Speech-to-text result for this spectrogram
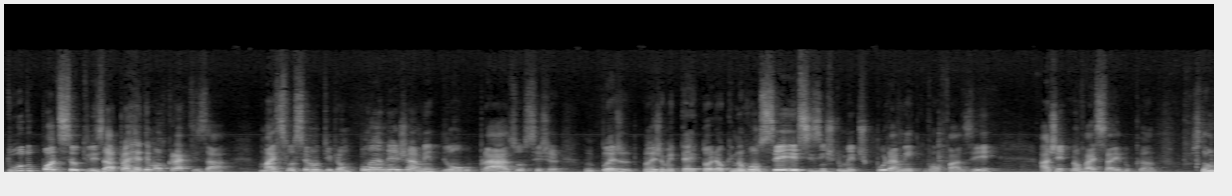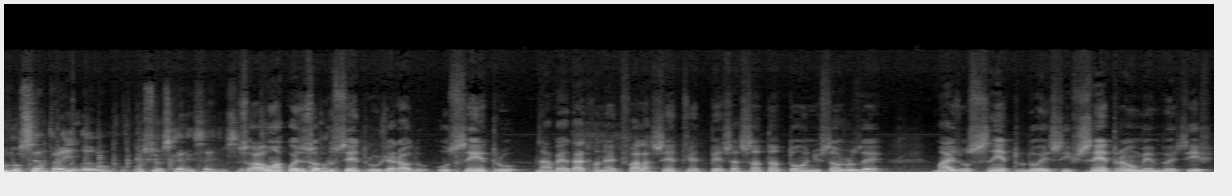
tudo pode ser utilizado para redemocratizar. Mas se você não tiver um planejamento de longo prazo, ou seja, um plane- planejamento territorial, que não vão ser esses instrumentos puramente que vão fazer, a gente não vai sair do campo. Estamos no centro ainda ou os senhores querem sair do centro? Só uma coisa sobre o centro, Geraldo. O centro, na verdade, quando a gente fala centro, a gente pensa Santo Antônio e São José. Mas o centro do Recife, centrão mesmo do Recife,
